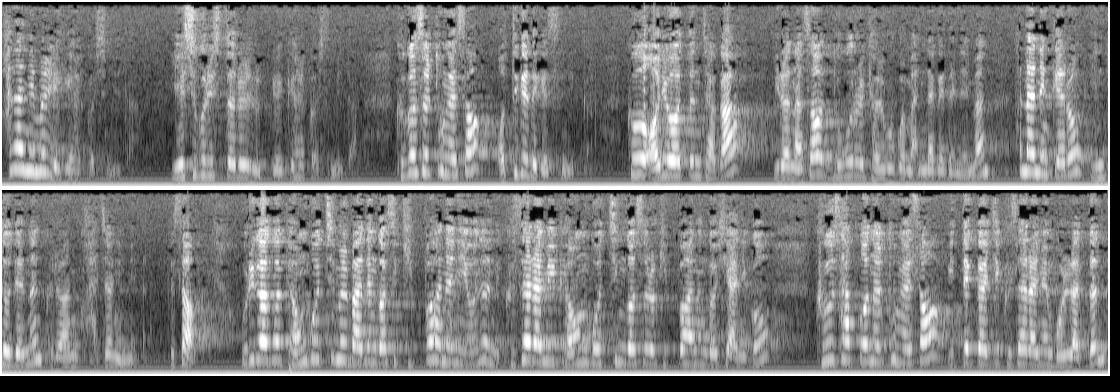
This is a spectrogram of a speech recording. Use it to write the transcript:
하나님을 얘기할 것입니다. 예수 그리스도를 얘기할 것입니다. 그것을 통해서 어떻게 되겠습니까? 그 어려웠던 자가 일어나서 누구를 결국을 만나게 되냐면 하나님께로 인도되는 그러한 과정입니다. 그래서 우리가 그 병 고침을 받은 것이 기뻐하는 이유는 그 사람이 병 고친 것으로 기뻐하는 것이 아니고 그 사건을 통해서 이때까지 그 사람이 몰랐던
